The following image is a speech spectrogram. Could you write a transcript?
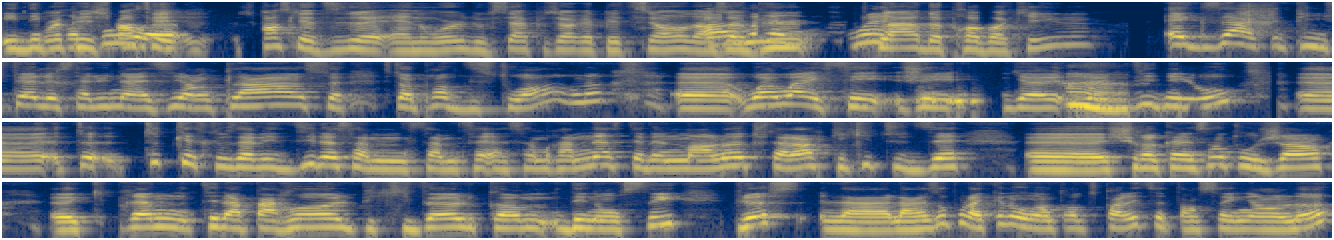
Et des propos, je pense, euh, pense qu'il a dit le N-word aussi à plusieurs répétitions dans ah, un but clair de provoquer. Exact. Puis il fait le salut nazi en classe. C'est un prof d'histoire, là. Euh, ouais, ouais, c'est. j'ai Il y, a il y a une Ah. vidéo. Euh, tout ce que vous avez dit, là, ça me, ça me fait ça me ramenait à cet événement-là. Tout à l'heure, Kiki, tu disais euh, je suis reconnaissante aux gens euh, qui prennent tu sais, la parole puis qui veulent comme dénoncer. Puis là, la, la raison pour laquelle on a entendu parler de cet enseignant-là,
